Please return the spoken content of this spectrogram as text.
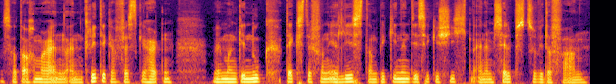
das hat auch mal ein, ein Kritiker festgehalten, wenn man genug Texte von ihr liest, dann beginnen diese Geschichten einem selbst zu widerfahren.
